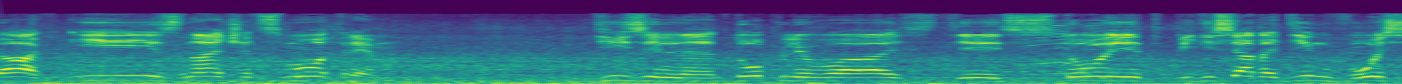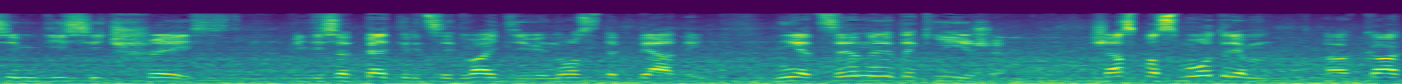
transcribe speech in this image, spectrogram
Так, и, значит, смотрим. Дизельное топливо здесь стоит 51,86. 55, 32, 95. Нет, цены такие же. Сейчас посмотрим, а, как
